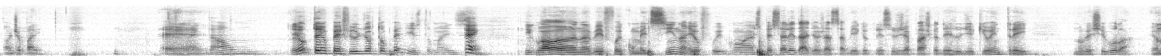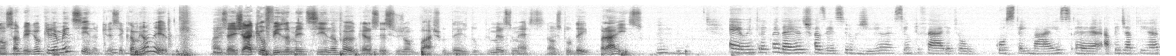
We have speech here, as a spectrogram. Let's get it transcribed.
Onde eu parei. É, Então, eu tenho perfil de ortopedista, mas tem. Igual a Ana B foi com medicina, eu fui com a especialidade. Eu já sabia que eu queria cirurgia plástica desde o dia que eu entrei no vestibular. Eu não sabia que eu queria medicina, eu queria ser caminhoneiro. Mas aí, já que eu fiz a medicina, eu falei, eu quero ser cirurgião plástico desde o primeiro semestre. Então, eu estudei para isso. Uhum. É, eu entrei com a ideia de fazer cirurgia, sempre foi a área que eu gostei mais. É, a pediatria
